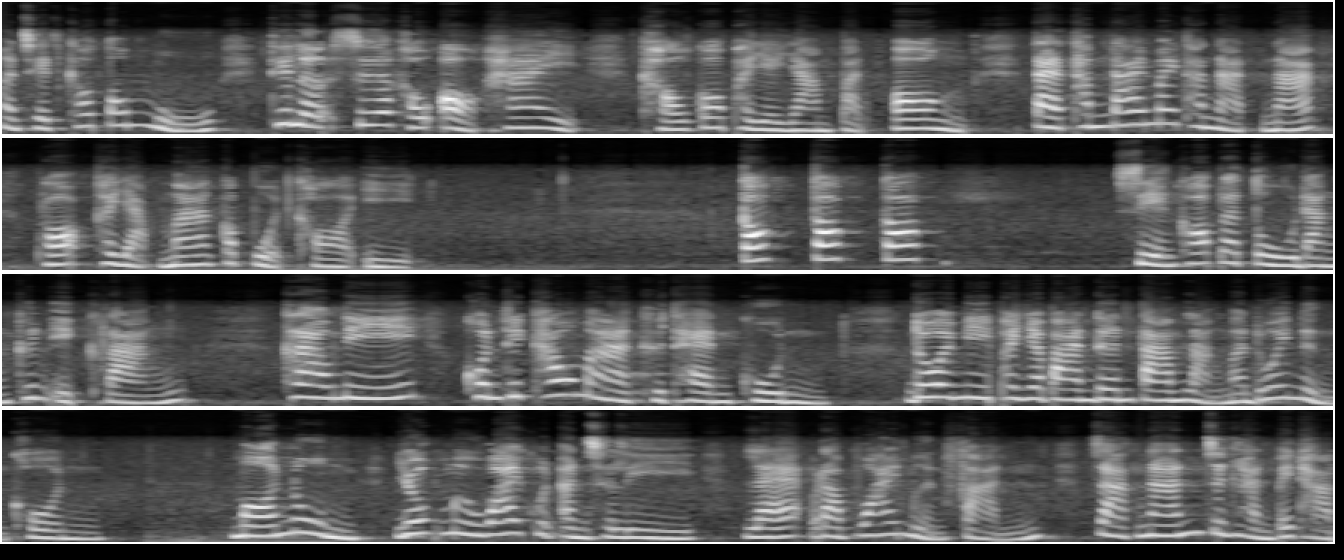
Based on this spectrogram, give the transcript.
มาเช็ดข้าวต้มหมู ที่เลอะเสื้อเขาออกให้ เขาก็พยายามปัดป้อง แต่ทำได้ไม่ถนัดนัก เพราะขยับมากก็ปวดคออีกก๊อกก๊อกก๊อกเสียงเคาะประตูดังขึ้นอีกครั้ง คราวนี้คนที่เข้ามาคือแทนคุณ โดยมีพยาบาลเดินตามหลังมาด้วยหนึ่งคน หมอหนุ่มยกมือไหว้คุณอัญชลี และรับไหว้เหมือนฝัน จากนั้นจึงหันไปถาม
